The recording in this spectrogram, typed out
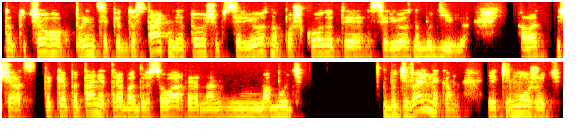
Тобто цього в принципі достатньо для того, щоб серйозно пошкодити серйозну будівлю. Але ще раз таке питання треба адресувати мабуть будівельникам, які можуть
